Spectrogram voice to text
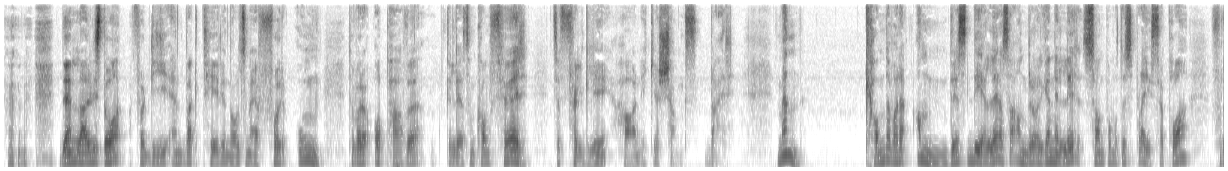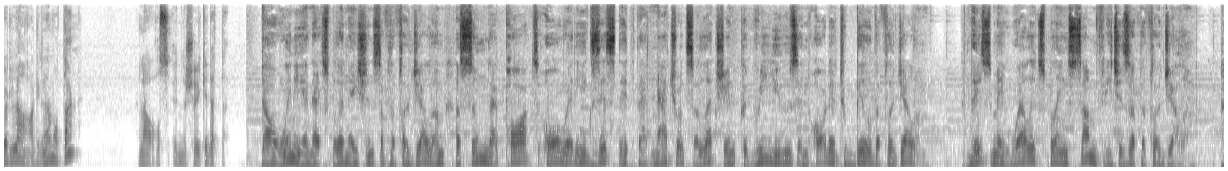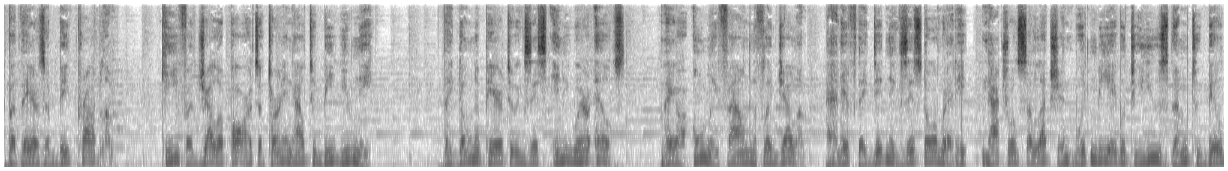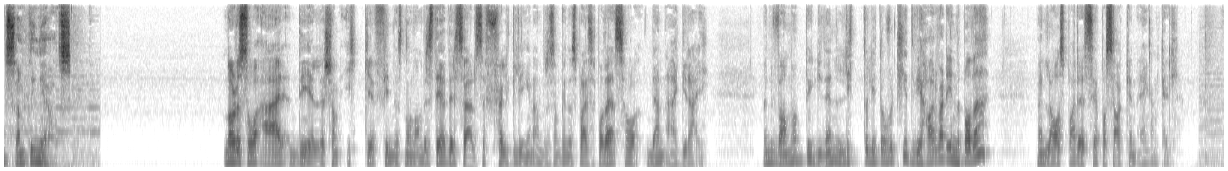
Den lar vi stå fordi en bakterienål som er for ung til å være opphavet til det som kom før, selvfølgelig har den ikke sjans der. Men kan det være andres deler, altså andre organeller, som på en måte spleiser på for å lage denne motoren? La oss undersøke dette. Darwinian explanations of the flagellum assume that parts already existed that natural selection could reuse in order to build the flagellum. This may well explain some features of the flagellum, but there's a big problem. Key flagella parts are turning out to be unique. They don't appear to exist anywhere else. They are only found in the flagellum, and if they didn't exist already, natural selection wouldn't be able to use them to build something else. Når det så er deler som ikke finnes noen andre steder, så er det selvfølgelig ingen andre som kunne spleise på det, så den er grei. Men hva med å bygge den litt og litt over tid? Vi har vært inne på det, men la oss bare se på saken en gang til.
